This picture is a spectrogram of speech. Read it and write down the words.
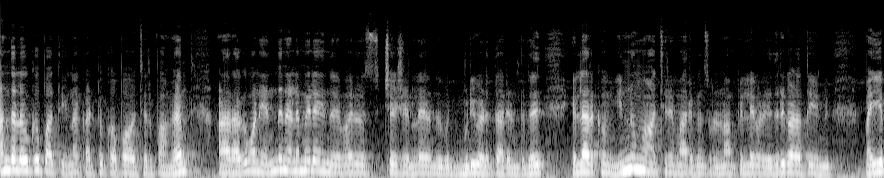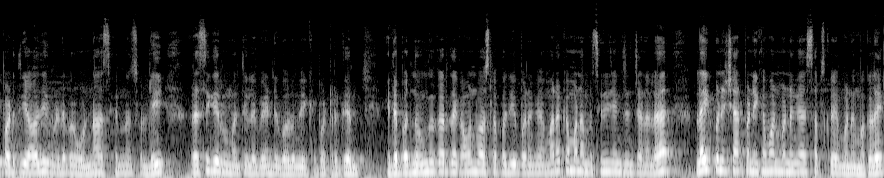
அந்த அளவுக்கு பார்த்தீங்கன்னா கட்டுக்கோப்பாக வச்சிருப்பாங்க. ஆனால் ரகுமான் எந்த நிலைமையில இந்த மாதிரி ஒரு சுச்சுவேஷனில் இந்த முடிவெடுத்தாருன்றது எல்லாருக்கும் இன்னும் ஆச்சரியமாக இருக்குன்னு சொல்லலாம். பிள்ளைகள் எதிர்காலத்தை மையப்படுத்தியாவது இவங்க ரெண்டு பேரும் ஒன்றா சேரணும்னு சொல்லி ரசிகர்கள் மத்தியில் வேண்டுகோளும் வைக்கப்பட்டிருக்கு. இதை பற்றி உங்கள் கருத்தை கமெண்ட் பாக்ஸில் பதிவு பண்ணுங்கள் மறக்காமல் நம்ம சினி ஜங்ஷன் சேனலை லைக் பண்ணி ஷேர் பண்ணி கமெண்ட் பண்ணுங்கள் சப்ஸ்கிரைப் பண்ணுங்கள் மக்களே.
